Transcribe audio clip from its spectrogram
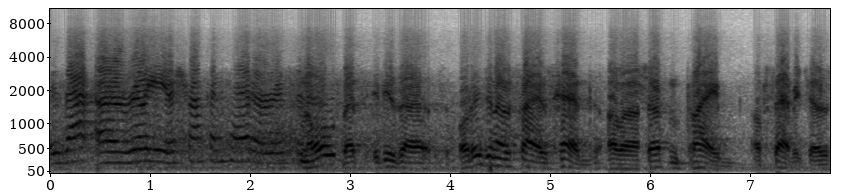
Is that uh, really a shrunken head, or is it? No, but it is a original size head of a certain tribe of savages.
